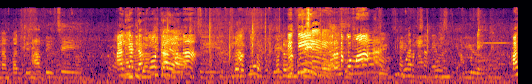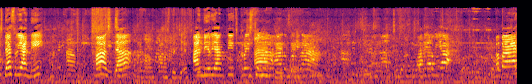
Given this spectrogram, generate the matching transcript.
Nampak je. ABC. Alia Dakota kita ya. Aku. Iti, orang aku mak. Mas Dasriani. Mas Da. Andi Rianti Krisna. Mariawia. Bye bye,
